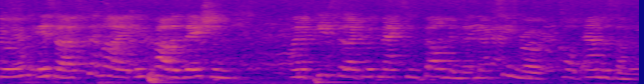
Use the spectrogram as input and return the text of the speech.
do is a semi-improvisation on a piece that I did with Maxine Feldman that Maxine wrote called Amazon.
